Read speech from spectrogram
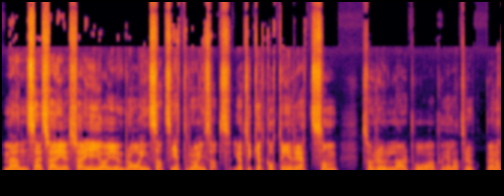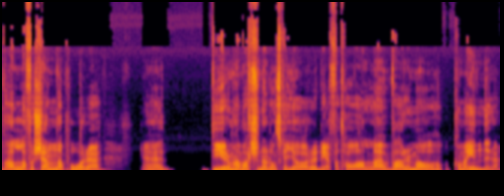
Men så här, Sverige, Sverige gör ju en bra insats, jättebra insats. Jag tycker att Kotten är rätt som, som rullar på, på hela truppen, att alla får känna på det. Eh, det är ju de här matcherna de ska göra det för att ha alla varma och komma in i det.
